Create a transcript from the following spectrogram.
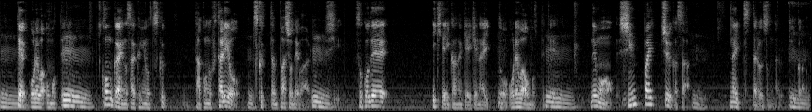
うん。って俺は思ってて、うん。今回の作品を作ったこの2人を作った場所ではあるし、そこで生きていかなきゃいけないと俺は思ってて、うん。でも心配っちゅうかさうんないっつったら嘘になるっていうか、うん。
